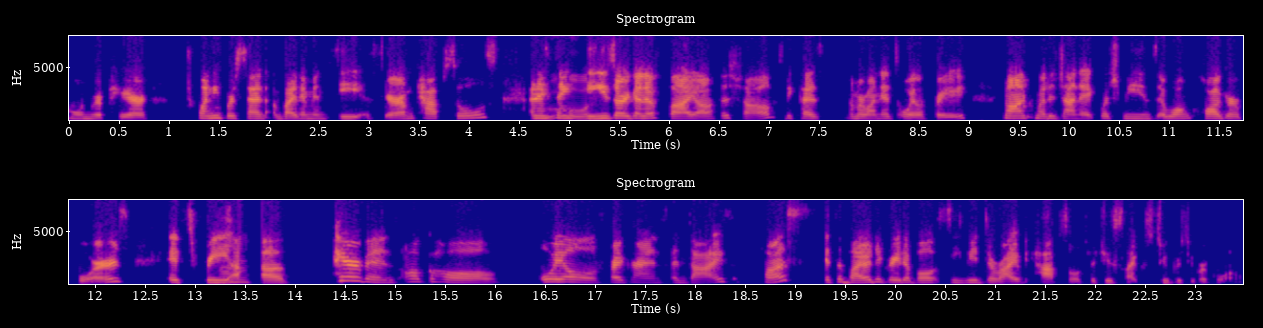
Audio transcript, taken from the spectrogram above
Tone Repair 20% vitamin C serum capsules. And I Ooh. think these are going to fly off the shelves because number one, it's oil free, non comedogenic, which means it won't clog your pores. It's free mm-hmm. of parabens, alcohol, oil, fragrance, and dyes. Plus, it's a biodegradable seaweed derived capsules, which is like super, super cool.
